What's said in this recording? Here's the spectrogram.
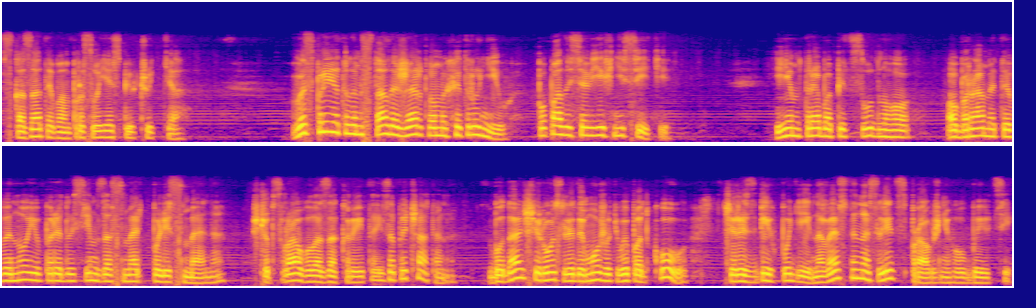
сказати вам про своє співчуття. Ви з приятелем стали жертвами хитрунів, попалися в їхні сіті. Їм треба підсудного обрамити виною передусім за смерть полісмена, щоб справа була закрита і запечатана, бо дальші розгляди можуть випадково через біг подій навести на слід справжнього вбивці.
